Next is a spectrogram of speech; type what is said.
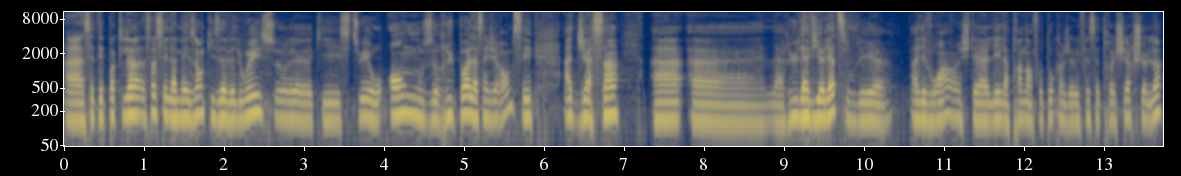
À cette époque-là, ça c'est la maison qu'ils avaient louée, euh, qui est située au 11 rue Paul à Saint-Jérôme. C'est adjacent à la rue La Violette, si vous voulez aller voir. J'étais allé la prendre en photo quand j'avais fait cette recherche-là.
